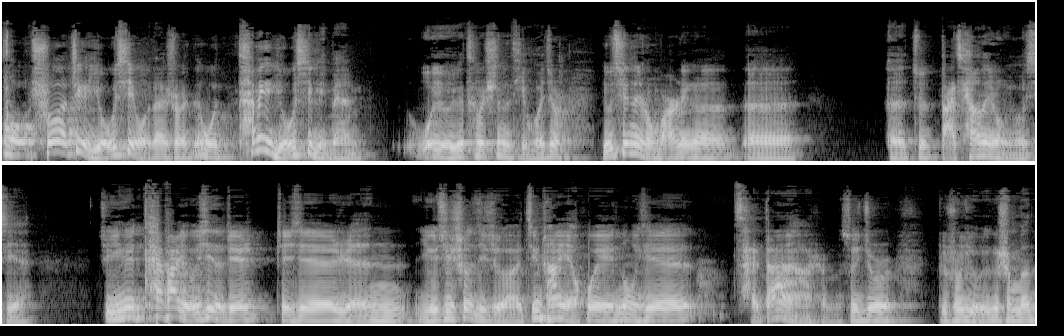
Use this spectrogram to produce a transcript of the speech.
哦，说到这个游戏，我再说，我他那个游戏里面，我有一个特别深的体会，就是尤其那种玩那个呃呃，就打枪那种游戏，就因为开发游戏的这些这些人，游戏设计者经常也会弄一些彩蛋啊什么，所以就是比如说有一个什么，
